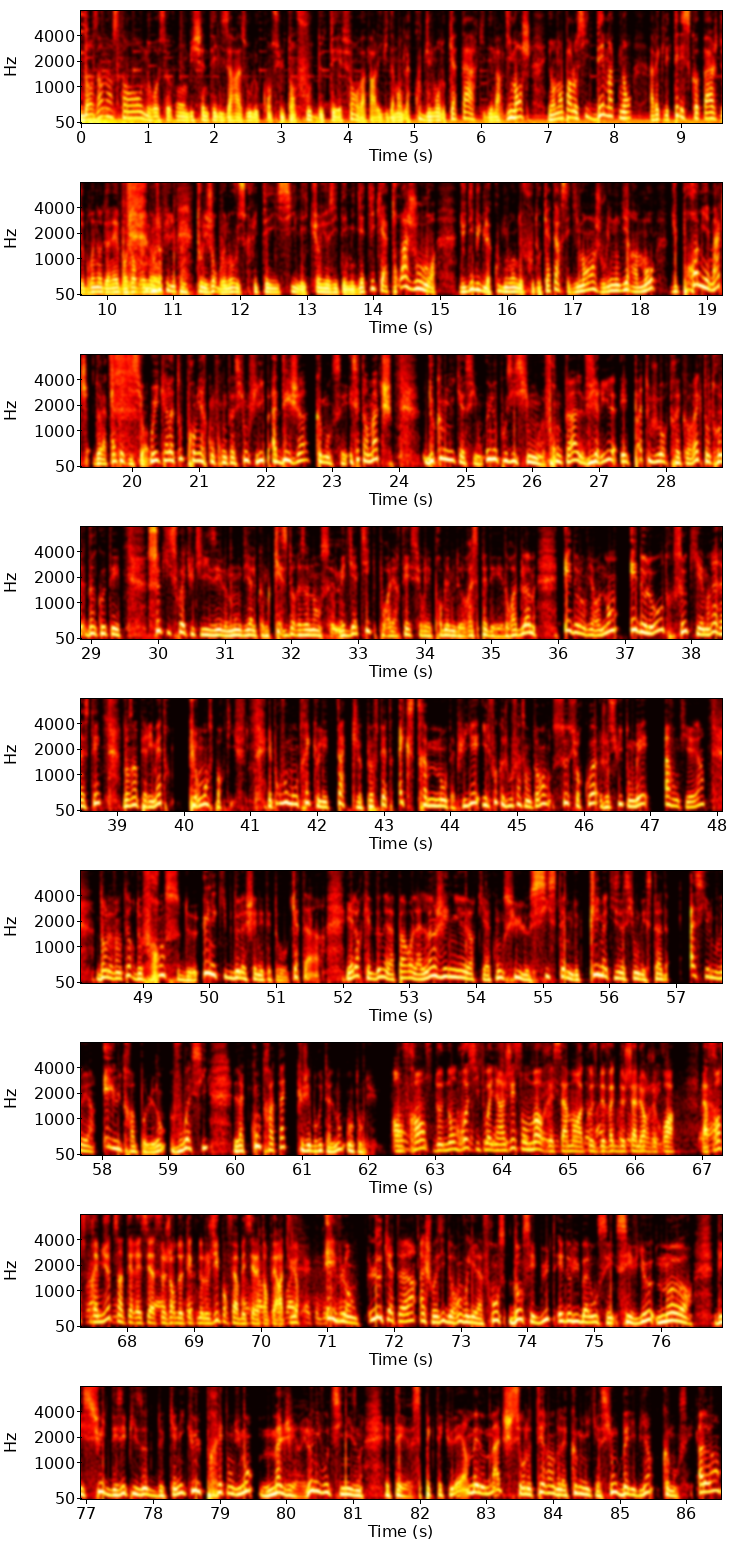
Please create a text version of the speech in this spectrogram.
Dans un instant, nous recevrons Bichente Lizarazu, le consultant foot de TF1. On va parler évidemment de la Coupe du Monde au Qatar qui démarre dimanche. Et on en parle aussi dès maintenant avec les télescopages de Bruno Donnet. Bonjour Bruno. Bonjour Philippe. Tous les jours, Bruno, vous scrutez ici les curiosités médiatiques. Et à trois jours du début de la Coupe du Monde de foot au Qatar, c'est dimanche, vous voulez nous dire un mot du premier match de la compétition? Oui, car la toute première confrontation, Philippe, a déjà commencé. Et c'est un match de communication. Une opposition frontale, virile et pas toujours très correcte entre, d'un côté, ceux qui souhaitent utiliser le mondial comme caisse de résonance médiatique pour alerter sur les problèmes de respect des droits de l'homme et de l'environnement, et de l'autre, ceux qui aimeraient rester dans un périmètre purement sportif. Et pour vous montrer que les tacles peuvent être extrêmement appuyés, il faut que je vous fasse entendre ce sur quoi je suis tombé avant-hier dans le 20h de France 2. Une équipe de la chaîne était au Qatar et alors qu'elle donnait la parole à l'ingénieur qui a conçu le système de climatisation des stades à ciel ouvert et ultra polluant, voici la contre-attaque que j'ai brutalement entendue. En France, de nombreux citoyens âgés sont morts récemment à cause de vagues de chaleur, je crois. La France ferait mieux de s'intéresser à ce genre de technologie pour faire baisser la température. Evlan, le Qatar a choisi de renvoyer la France dans ses buts et de lui balancer ses vieux morts des suites des épisodes de canicule prétendument mal gérés. Le niveau de cynisme était spectaculaire, mais le match sur le terrain de la communication bel et bien commencé. Alors,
